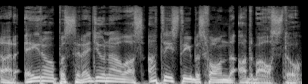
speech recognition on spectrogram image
ar Eiropas Reģionālās attīstības fonda atbalstu.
